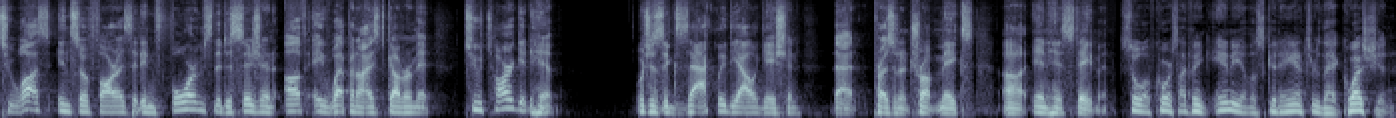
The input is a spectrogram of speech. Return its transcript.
to us insofar as it informs the decision of a weaponized government to target him, which is exactly the allegation that President Trump makes uh, in his statement. So, of course, I think any of us could answer that question.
